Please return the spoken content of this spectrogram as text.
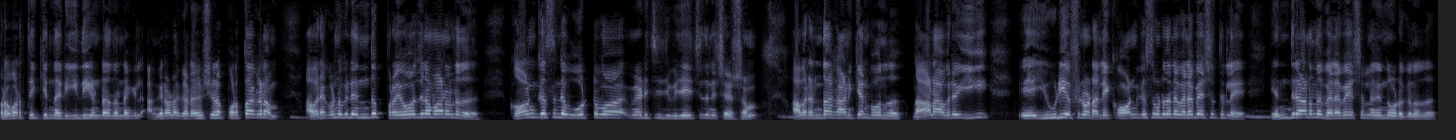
പ്രവർത്തിക്കുന്ന രീതി ഉണ്ടെന്നുണ്ടെങ്കിൽ അങ്ങനെയുള്ള ഘടകകക്ഷികളെ പുറത്താക്കണം. അവരെ കൊണ്ട് പിന്നെ എന്ത് പ്രയോജനമാണുള്ളത്? കോൺഗ്രസിന്റെ വോട്ട് മേടിച്ച് വിജയിച്ചതിന് ശേഷം അവരെന്താ കാണിക്കാൻ പോകുന്നത്? നാളെ അവർ ഈ യു ഡി എഫിനോട് അല്ലെങ്കിൽ കോൺഗ്രസിനോട് തന്നെ വിലപേശത്തില്ലേ? എന്തിനാണെന്ന് വിലപേശലിൽ നിന്ന് കൊടുക്കുന്നത്?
